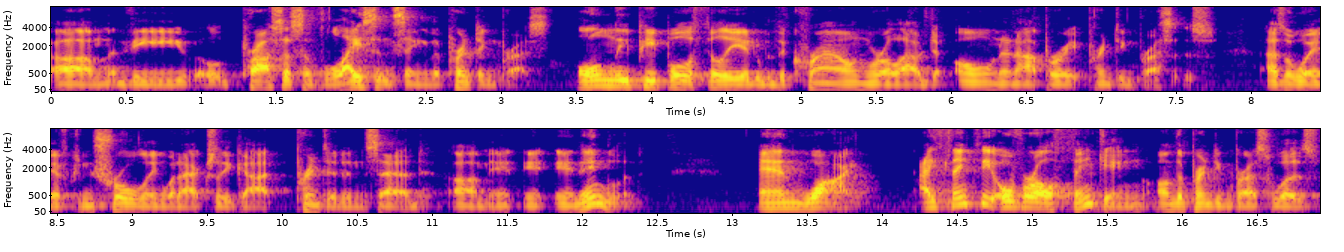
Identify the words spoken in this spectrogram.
um, the process of licensing the printing press. Only people affiliated with the crown were allowed to own and operate printing presses as a way of controlling what actually got printed and said um, in, in England. And why? I think the overall thinking on the printing press was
